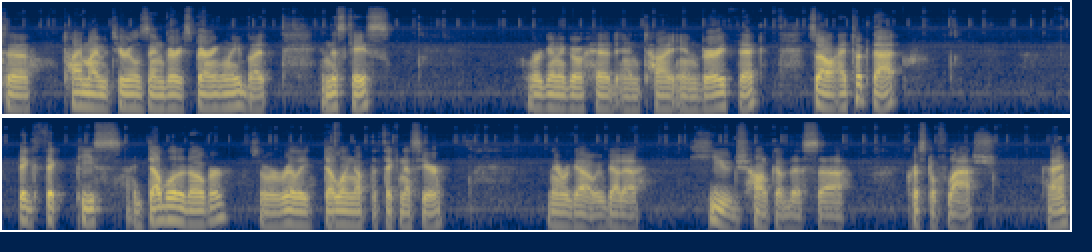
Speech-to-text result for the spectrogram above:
to tie my materials in very sparingly, but in this case we're going to go ahead and tie in very thick. So I took that big thick piece, I doubled it over, so we're really doubling up the thickness here. There we go, we've got a huge hunk of this uh, krystal flash. Okay,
